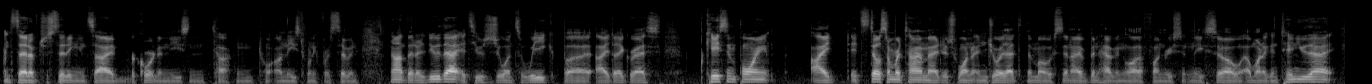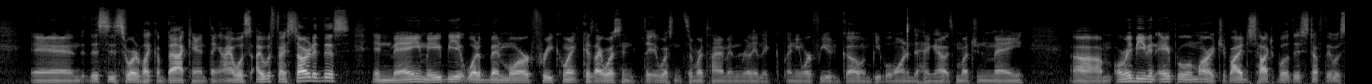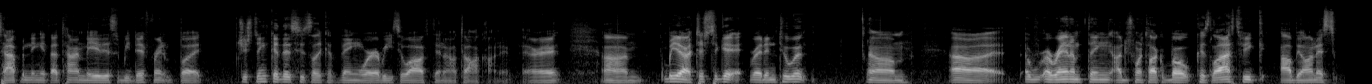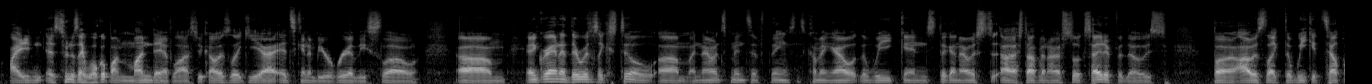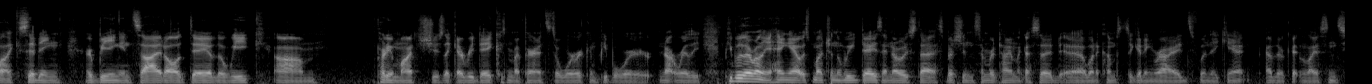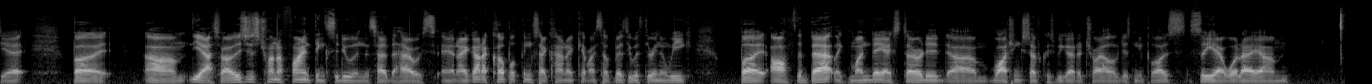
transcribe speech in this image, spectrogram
instead of just sitting inside recording these and talking tw- on these 24 7 not that i do that it's usually once a week but i digress case in point i it's still summertime and i just want to enjoy that to the most and i've been having a lot of fun recently so i want to continue that and this is sort of like a backhand thing i was i if i started this in may maybe it would have been more frequent because i wasn't it wasn't summertime and really like anywhere for you to go and people wanted to hang out as much in may um, or maybe even April and March. If I just talked about this stuff that was happening at that time, maybe this would be different. But just think of this as like a thing where every so often I'll talk on it. All right. Um, but yeah, just to get right into it. Um, uh, a, a, random thing I just want to talk about because last week, I'll be honest, I as soon as I woke up on Monday of last week, I was like, yeah, it's gonna be really slow. Um, and granted, there was like still um, announcements of things coming out the week and still and I was uh, stuff, and I was still excited for those. But I was like the week itself, like sitting or being inside all day of the week. Um, pretty much just like every day because my parents to work and people were not really people don't really hang out as much on the weekdays. I noticed that especially in the summertime, like I said, uh, when it comes to getting rides when they can't have their license yet. But um, yeah, so I was just trying to find things to do inside the house, and I got a couple things I kind of kept myself busy with during the week. But off the bat, like Monday, I started um, watching stuff because we got a trial of Disney Plus. So yeah, what I um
